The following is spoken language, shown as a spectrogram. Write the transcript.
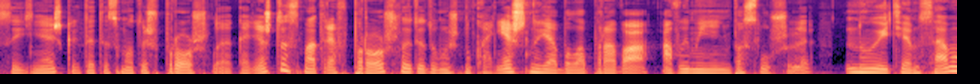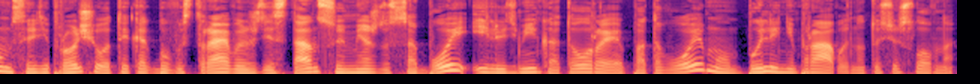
соединяешь, когда ты смотришь прошлое. Конечно, смотря в прошлое, ты думаешь, ну, конечно, я была права, а вы меня не послушали. Ну и тем самым, среди прочего, ты как бы выстраиваешь дистанцию между собой и людьми, которые, по-твоему, были неправы. Ну, то есть, условно,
